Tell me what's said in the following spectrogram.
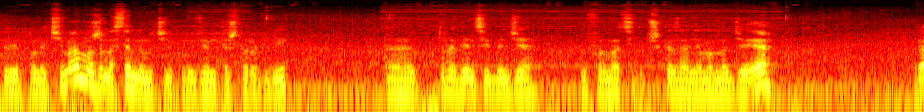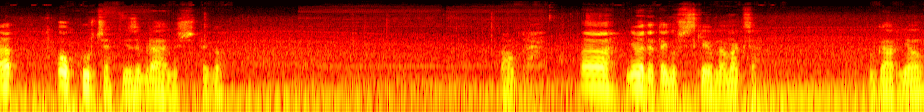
wtedy polecimy. A może w następnym odcinku będziemy też to robili. E, trochę więcej będzie informacji do przekazania, mam nadzieję. Dobra. O kurczę, nie zebrałem jeszcze tego. Dobra. A, nie będę tego wszystkiego na maksa ogarniał.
